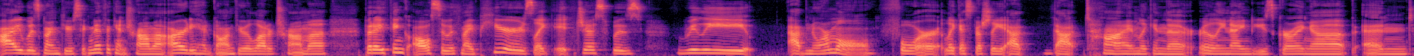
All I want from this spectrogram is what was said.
I was going through significant trauma. I already had gone through a lot of trauma, but I think also with my peers, like it just was really abnormal for, like, especially at that time, like in the early 90s growing up and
